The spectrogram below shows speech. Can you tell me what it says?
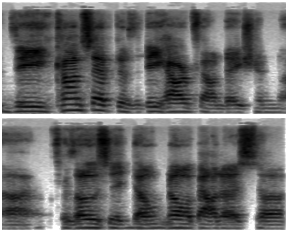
the concept of the Dee Howard Foundation, uh, for those that don't know about us, uh,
